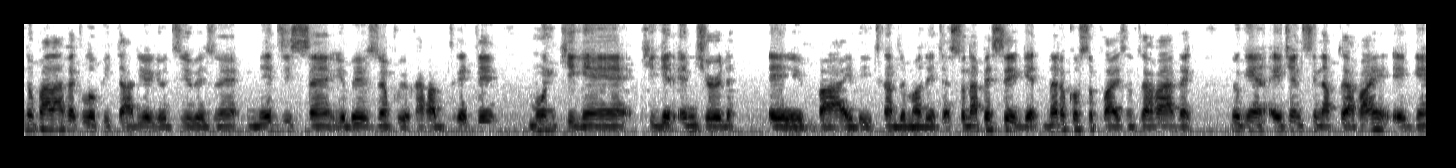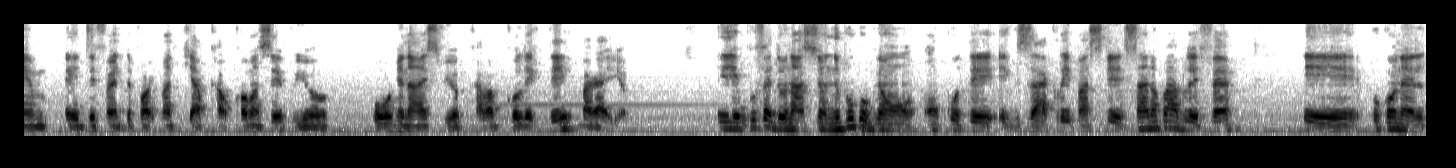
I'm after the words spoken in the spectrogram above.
nou pala avèk l'opital yo, yo di yo bezwen medisen, yo bezwen pou yo kapab trete moun ki gen, ki get injured e bay di trembleman de te. So, na pe se get medical supplies, nou travay avèk nou gen agency nap travay e gen a different department ki ap komanse pou yo organize pou yo kapab kolekte bagay yo. E nou pou kote exactly paske sa nou pa vle fe e pou konen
